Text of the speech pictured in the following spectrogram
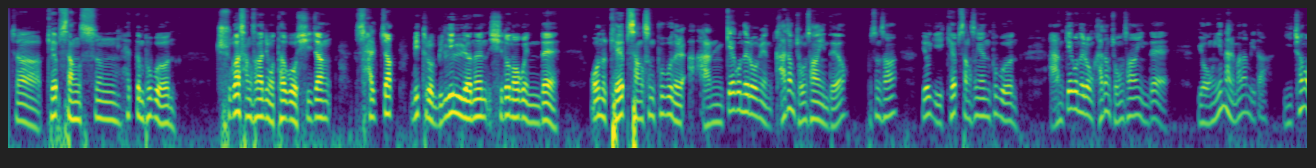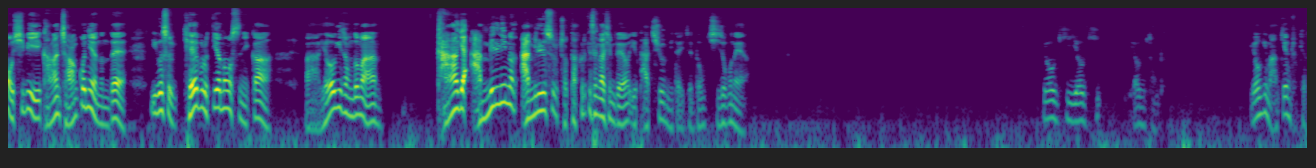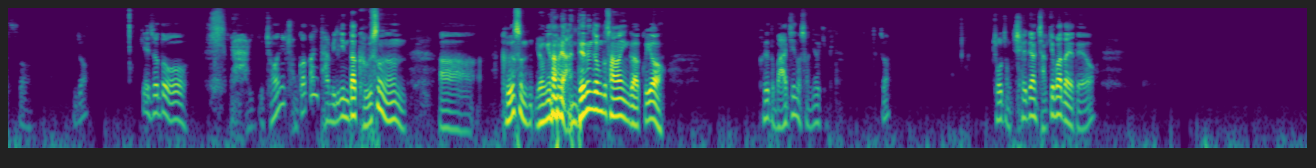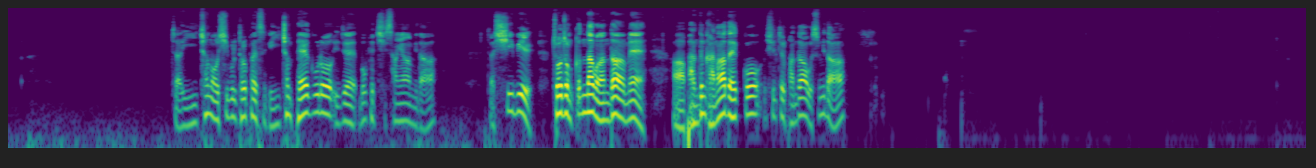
자, 갭 상승했던 부분 추가 상승하지 못하고 시장 살짝 밑으로 밀리려는 시도 나오고 있는데 오늘 갭 상승 부분을 안 깨고 내려오면 가장 좋은 상황인데요. 무슨 상황? 여기 갭 상승한 부분 안 깨고 내려오면 가장 좋은 상황인데 용인할 만합니다. 2050이 강한 저항권이었는데 이것을 갭으로 뛰어넘었으니까 아, 여기 정도만 강하게 안 밀리면 안 밀릴수록 좋다. 그렇게 생각하시면 돼요. 이거 다 지웁니다. 이제 너무 지저분해요. 여기 여기 여기 정도. 여기만 깨면 좋겠어. 그죠? 깨져도 야 전이 종가까지 다 밀린다. 그것은 아 그것은 용인하면 안 되는 정도 상황인 것 같고요. 그래도 마지노선 여기입니다. 그죠? 조정 최대한 작게 받아야 돼요 자 2050을 돌파했으니까 2100으로 이제 목표치 상향합니다. 자 10일 조정 끝나고 난 다음에 아, 반등 가능하다 했고 실제로 반등하고 있습니다.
